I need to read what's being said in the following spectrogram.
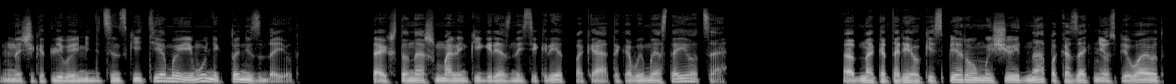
на щекотливые медицинские темы ему никто не задает. Так что наш маленький грязный секрет пока таковым и остается. Однако тарелки с первым еще и дна показать не успевают,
